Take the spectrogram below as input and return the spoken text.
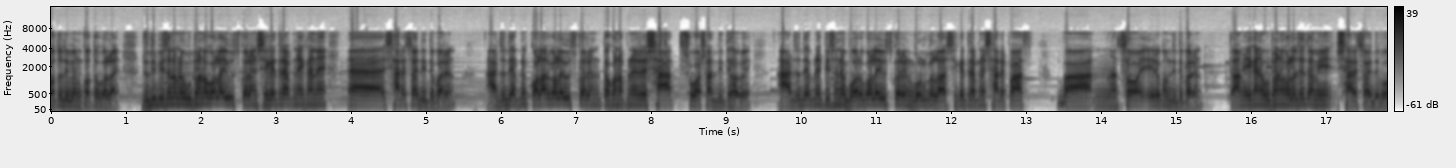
কত দিবেন কত গলায়। যদি পিছনে আপনি উঠানো গলা ইউজ করেন সেক্ষেত্রে আপনি এখানে সাড়ে ছয় দিতে পারেন। আর যদি আপনি কলার গলা ইউজ করেন তখন আপনার সাত সোয়া সাত দিতে হবে। আর যদি আপনি পিছনে বড় গলা ইউজ করেন গোল গলা সেক্ষেত্রে আপনি সাড়ে পাঁচ বা ছয় এরকম দিতে পারেন। তো আমি এখানে উঠানো গলা যেহেতু আমি সাড়ে ছয় দেবো।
